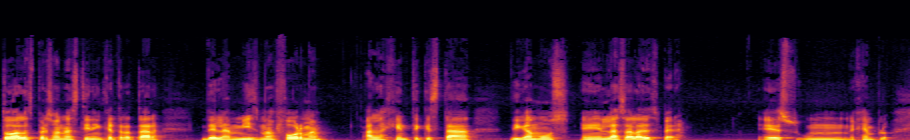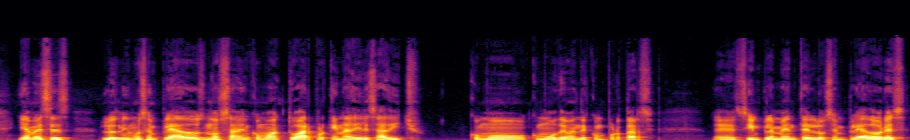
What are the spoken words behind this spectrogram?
todas las personas tienen que tratar de la misma forma a la gente que está, digamos, en la sala de espera. Es un ejemplo. Y a veces los mismos empleados no saben cómo actuar porque nadie les ha dicho cómo, cómo deben de comportarse. Eh, simplemente los empleadores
